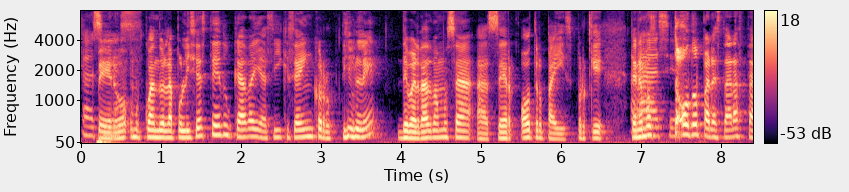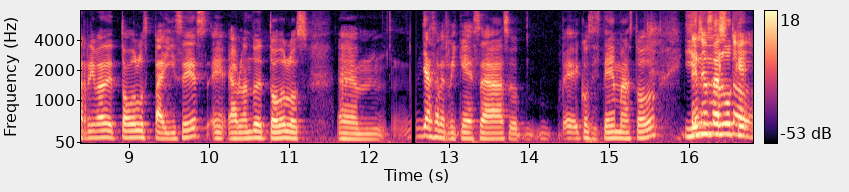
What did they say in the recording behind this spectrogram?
Así pero es. cuando la policía esté educada y así, que sea incorruptible, de verdad vamos a, a ser otro país, porque tenemos es. todo para estar hasta arriba de todos los países, eh, hablando de todos los, em, ya sabes, riquezas, eh, ecosistemas, todo. Y eso es algo que,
